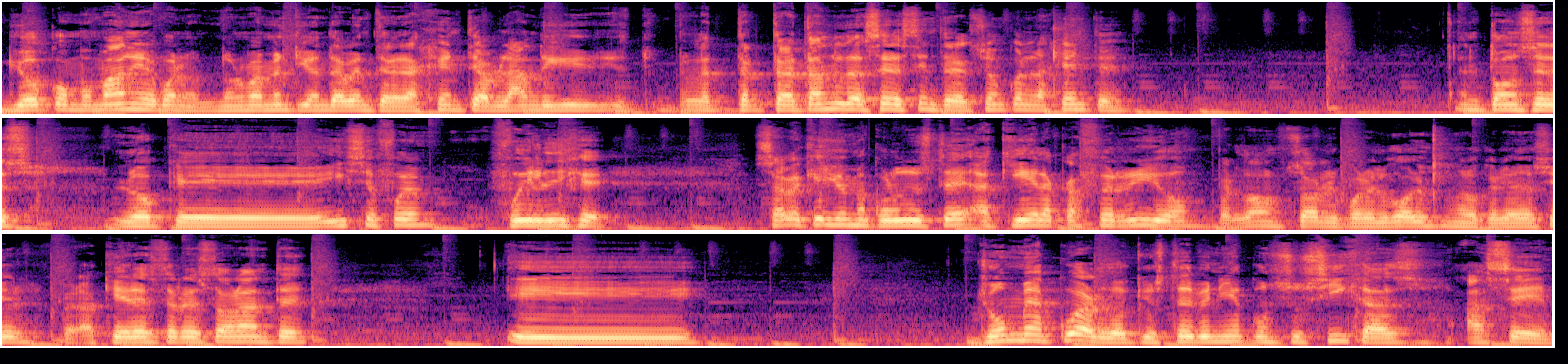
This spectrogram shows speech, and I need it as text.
Yo como manager, bueno, normalmente yo andaba entre la gente hablando y, tratando de hacer esta interacción con la gente. Entonces, lo que hice fue, fui y le dije, ¿sabe qué? Yo me acuerdo de usted, aquí en Café Río, perdón, sorry por el gol, no lo quería decir, pero aquí era este restaurante y yo me acuerdo que usted venía con sus hijas hace,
